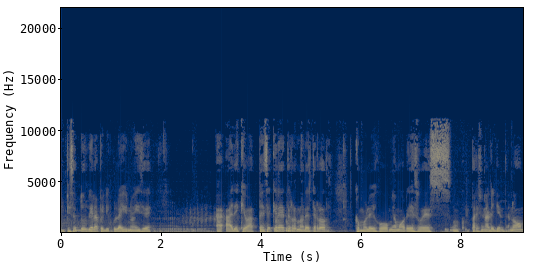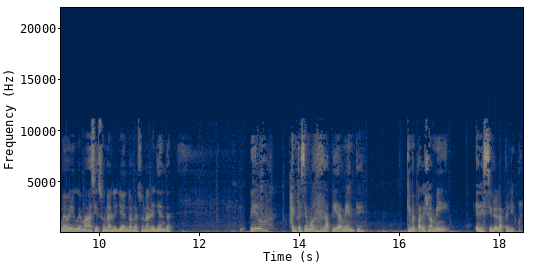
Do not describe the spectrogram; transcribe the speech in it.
Empieza turbia la película y uno dice, "Ah, ah, ¿de qué va? Pensé que era de terror, no era de terror. Como le dijo mi amor, eso es, parece una leyenda. No me averigüé más si es una leyenda o no es una leyenda. Pero empecemos rápidamente. ¿Qué me pareció a mí el estilo de la película?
